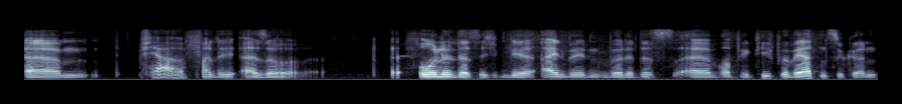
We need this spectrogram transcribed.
ähm, ja, fand ich, also ohne dass ich mir einbilden würde, das äh, objektiv bewerten zu können.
